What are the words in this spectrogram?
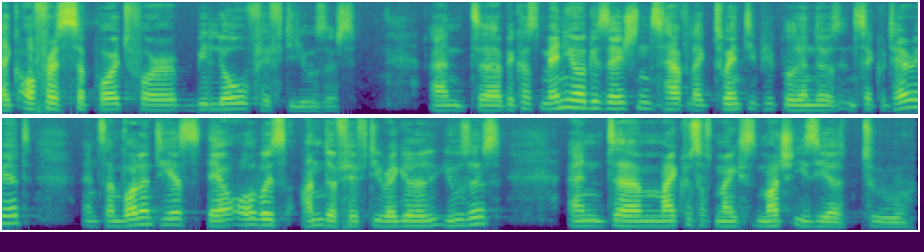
like offers support for below 50 users. And uh, because many organizations have like 20 people in the in secretariat and some volunteers, they are always under 50 regular users. And um, Microsoft makes it much easier to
